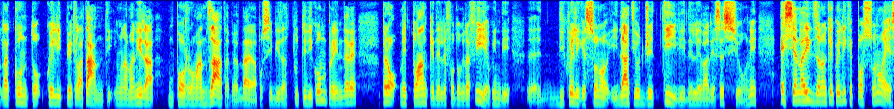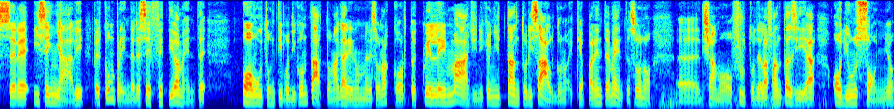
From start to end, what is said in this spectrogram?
racconto quelli più eclatanti in una maniera un po' romanzata per dare la possibilità a tutti di comprendere, però metto anche delle fotografie, quindi eh, di quelli che sono i dati oggettivi delle varie sessioni e si analizzano anche quelli che possono essere i segnali per comprendere se effettivamente ho avuto un tipo di contatto, magari non me ne sono accorto e quelle immagini che ogni tanto risalgono e che apparentemente sono eh, diciamo, frutto della fantasia o di un sogno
